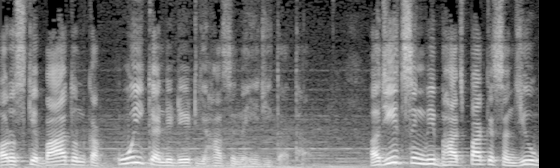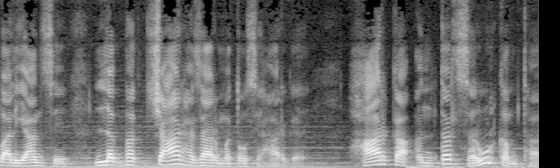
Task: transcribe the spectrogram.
और उसके बाद उनका कोई कैंडिडेट यहाँ से नहीं जीता था। अजीत सिंह भी भाजपा के संजीव बालियान से लगभग चार हज़ार मतों से हार गए। हार का अंतर ज़रूर कम था,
